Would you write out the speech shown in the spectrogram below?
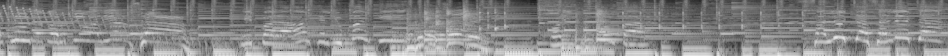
el Club Deportivo Alianza. Y para Ángel Yupanqui. Por Inculpa. Salucha, salucha.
